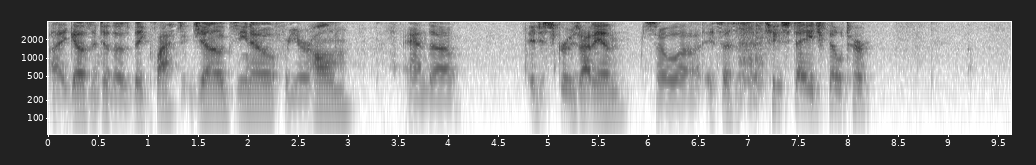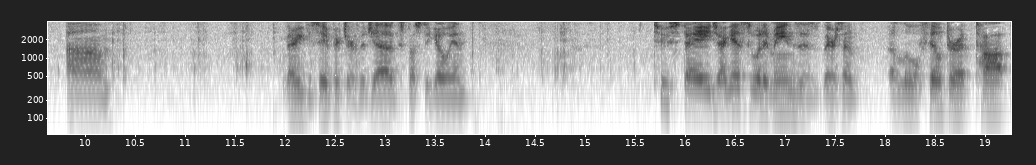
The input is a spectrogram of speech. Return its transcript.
Uh, it goes into those big plastic jugs, you know, for your home, and uh, it just screws right in. So uh, it says it's a two-stage filter. Um, there you can see a picture of the jug supposed to go in. Two-stage, I guess what it means is there's a, a little filter at the top,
